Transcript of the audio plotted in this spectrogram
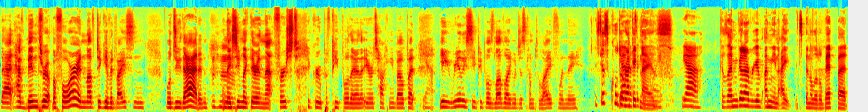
that have been through it before and love to give advice and will do that and and Mm-hmm. they seem like they're in that first group of people there that you were talking about but Yeah. you really see people's love languages come to life when they It's just cool to Yeah, that's a good recognize. yeah because I'm gonna re. I mean, I it's been a little bit, but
